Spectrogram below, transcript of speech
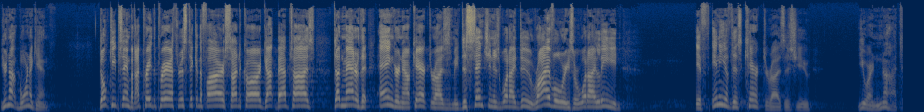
You're not born again. Don't keep saying, but I prayed the prayer, threw a stick in the fire, signed a card, got baptized. Doesn't matter that anger now characterizes me. Dissension is what I do, rivalries are what I lead. If any of this characterizes you, you are not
